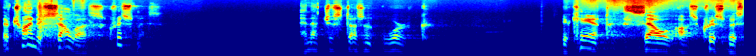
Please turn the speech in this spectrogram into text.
they're trying to sell us Christmas. And that just doesn't work. You can't sell us Christmas.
